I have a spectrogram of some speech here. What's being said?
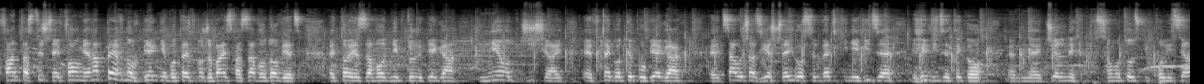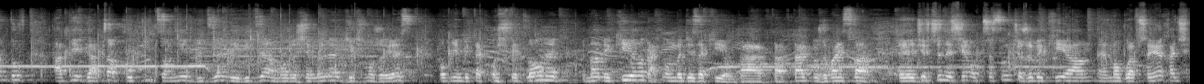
w fantastycznej formie. Na pewno wbiegnie, bo to jest, proszę Państwa, zawodowiec. To jest zawodnik, który biega nie od dzisiaj w tego typu biegach. Cały czas jeszcze jego sylwetki nie widzę. Widzę tylko dzielnych samotulskich policjantów, a biegacza póki co nie widzę, nie widzę, a może się mylę, gdzieś może jest. Powinien być tak oświetlony. Mamy Kiję, no tak, on będzie za Kiją. Tak, tak, tak, proszę Państwa. E, Dziewczyny się przesuńcie, żeby Kija e, mogła przejechać.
